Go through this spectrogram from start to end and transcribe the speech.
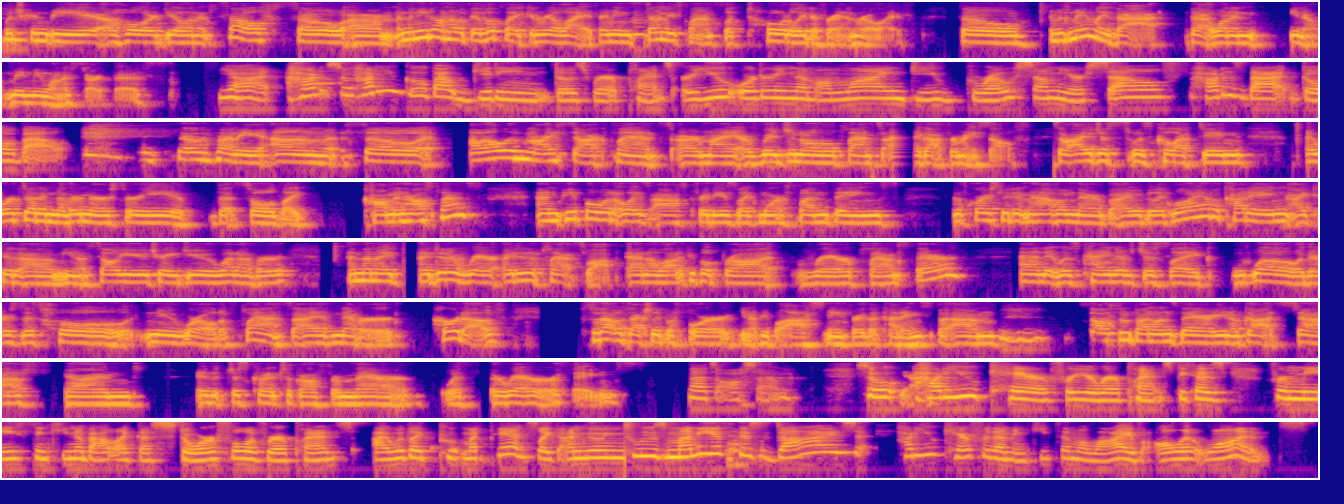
which can be a whole ordeal in itself. So, um, and then you don't know what they look like in real life. I mean, some of these plants look totally different in real life. So it was mainly that that one, you know, made me want to start this. Yeah. How so? How do you go about getting those rare plants? Are you ordering them online? Do you grow some yourself? How does that go about? It's so funny. Um, so all of my stock plants are my original plants I got for myself. So I just was collecting I worked at another nursery that sold like common houseplants, and people would always ask for these like more fun things. And of course, we didn't have them there, but I would be like, well, I have a cutting. I could, um, you know, sell you, trade you, whatever. And then I, I did a rare, I did a plant swap, and a lot of people brought rare plants there. And it was kind of just like, whoa, there's this whole new world of plants I have never heard of. So that was actually before, you know, people asked me for the cuttings. But um, mm-hmm saw some fun ones there, you know, got stuff and it just kind of took off from there with the rarer things. That's awesome. So, yeah. how do you care for your rare plants? Because for me, thinking about like a store full of rare plants, I would like poop my pants. Like, I'm going to lose money if this dies. How do you care for them and keep them alive all at once?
